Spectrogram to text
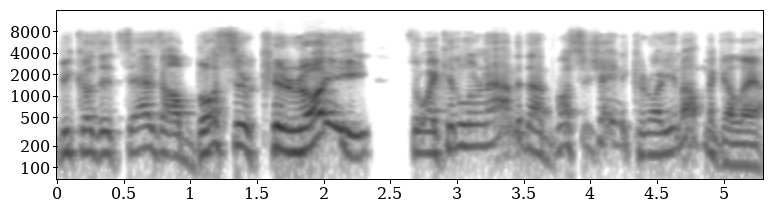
because it says Al Basar Kiroi. So I can learn out of that.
